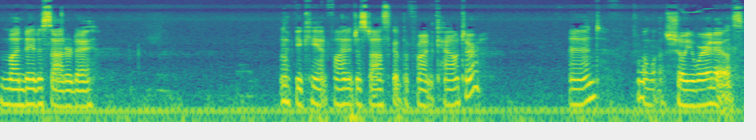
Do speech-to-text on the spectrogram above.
Monday to Saturday. If you can't find it, just ask at the front counter and we'll show you where it is.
